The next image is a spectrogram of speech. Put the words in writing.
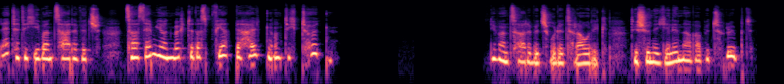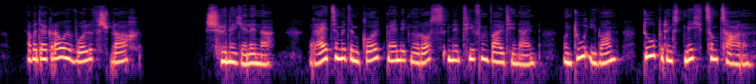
Rette dich, Ivan Zarewitsch. Zar Semyon möchte das Pferd behalten und dich töten. Ivan Zarewitsch wurde traurig, die schöne Jelena war betrübt, aber der graue Wolf sprach Schöne Jelena, reite mit dem goldmähnigen Ross in den tiefen Wald hinein, und du, Ivan, du bringst mich zum Zaren.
